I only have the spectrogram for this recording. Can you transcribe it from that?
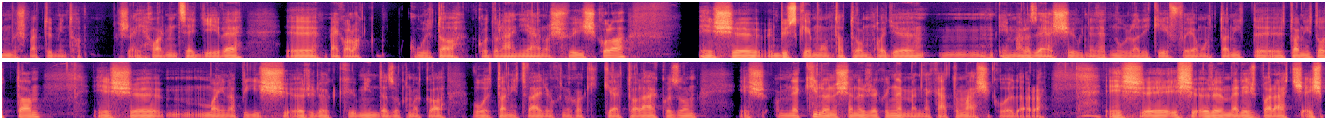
most már több mint 31 éve megalakult a Kodolányi János főiskola, és büszkén mondhatom, hogy én már az első úgynevezett nulladik évfolyamot tanít, tanítottam, és mai napig is örülök mindazoknak a volt tanítványoknak, akikkel találkozom, és aminek különösen örülök, hogy nem mennek át a másik oldalra. És, és örömmel és, barátság, és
